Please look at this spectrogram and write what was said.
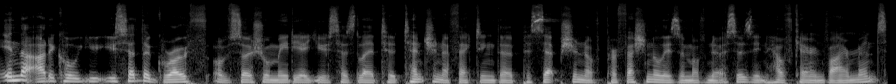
In the article, you, you said the growth of social media use has led to tension affecting the perception of professionalism of nurses in healthcare environments.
